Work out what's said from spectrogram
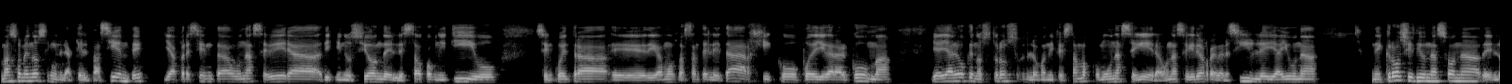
más o menos en la que el paciente ya presenta una severa disminución del estado cognitivo, se encuentra, eh, digamos, bastante letárgico, puede llegar al coma, y hay algo que nosotros lo manifestamos como una ceguera, una ceguera irreversible, y hay una necrosis de una zona del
